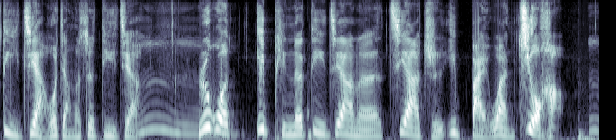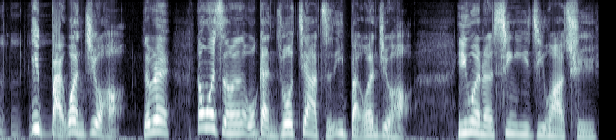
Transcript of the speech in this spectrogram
地价，我讲的是地价，嗯如果一平的地价呢价值一百万就好，嗯嗯，一百万就好，对不对？那为什么我敢说价值一百万就好？因为呢信义计划区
